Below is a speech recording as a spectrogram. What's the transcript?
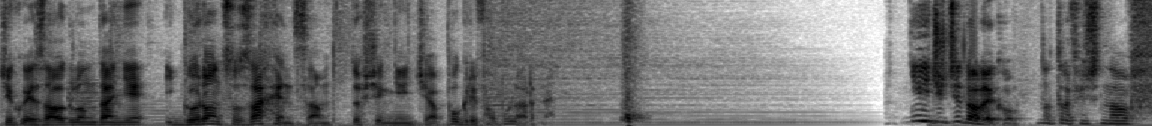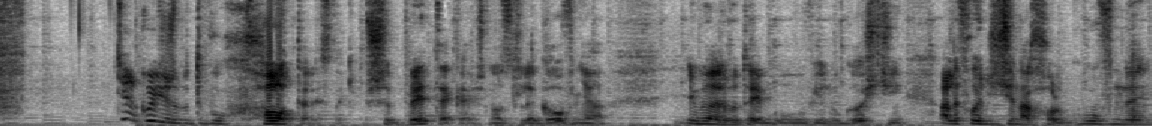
Dziękuję za oglądanie i gorąco zachęcam do sięgnięcia po gry fabularne. nie idziecie daleko. Natraficie na. Ciężko powiedzieć, żeby to był hotel, jest taki przybytek, jakaś noclegownia. Nie wiem, żeby tutaj było wielu gości, ale wchodzicie na hol główny,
